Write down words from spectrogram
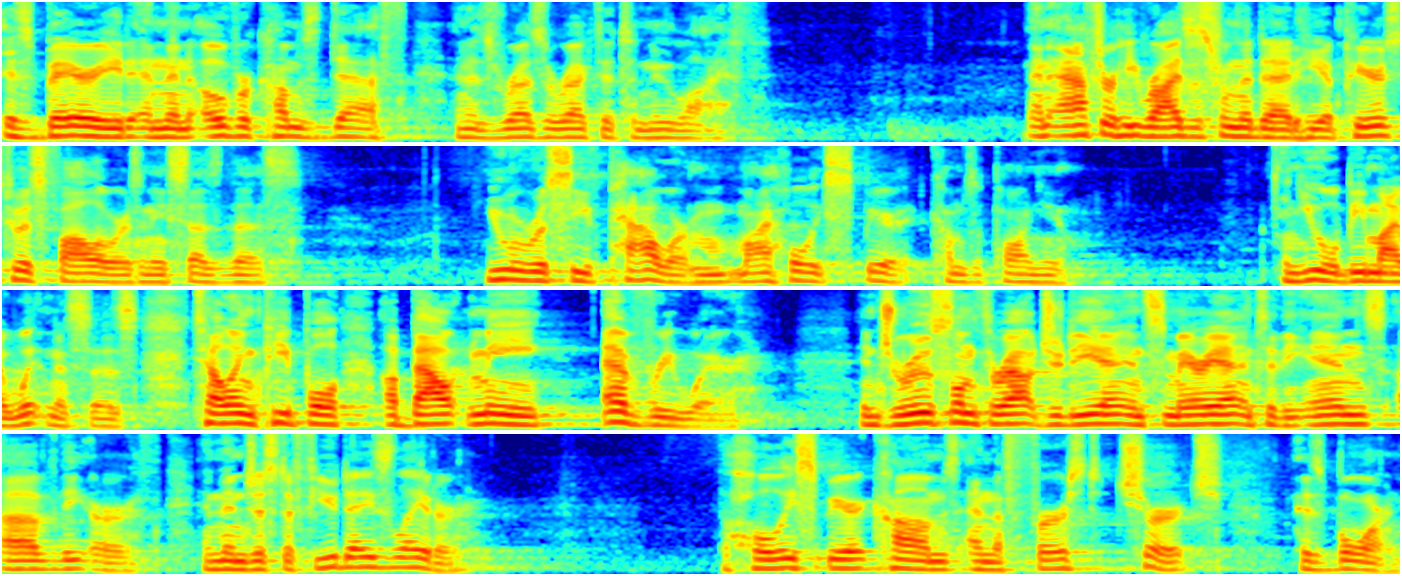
is buried, and then overcomes death and is resurrected to new life. And after he rises from the dead, he appears to his followers and he says this You will receive power. My Holy Spirit comes upon you and you will be my witnesses, telling people about me everywhere in Jerusalem, throughout Judea and Samaria, and to the ends of the earth. And then just a few days later, the Holy Spirit comes and the first church is born.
